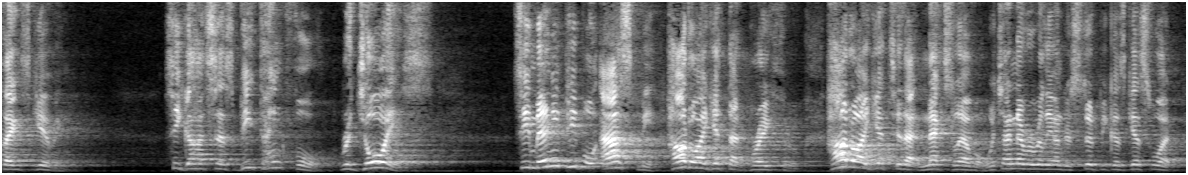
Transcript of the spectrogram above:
thanksgiving. See, God says, Be thankful, rejoice. See, many people ask me, How do I get that breakthrough? How do I get to that next level? Which I never really understood because guess what?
